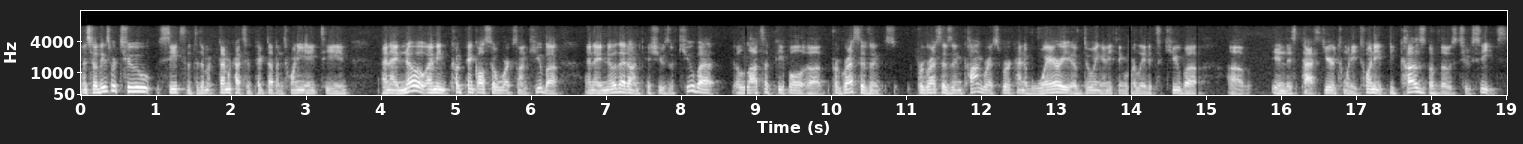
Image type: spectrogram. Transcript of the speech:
and so these were two seats that the Dem- Democrats had picked up in 2018. And I know, I mean, Code Pink also works on Cuba, and I know that on issues of Cuba, lots of people, uh, progressives, progressives in Congress, were kind of wary of doing anything related to Cuba uh, in this past year, 2020, because of those two seats.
